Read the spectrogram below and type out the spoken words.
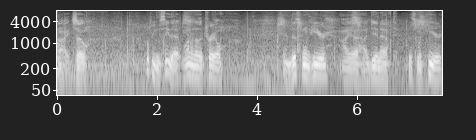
All right, so hope you can see that. We're on another trail. And this one here, I, uh, I DNF'd. This one here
